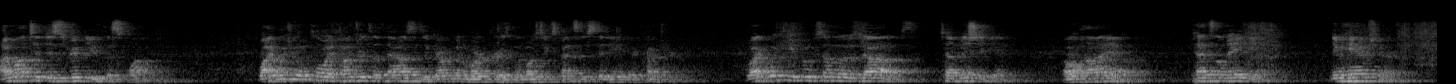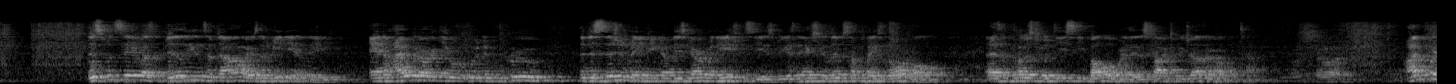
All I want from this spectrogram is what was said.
I want to distribute the swamp. Why would you employ hundreds of thousands of government workers in the most expensive city in your country? Why wouldn't you move some of those jobs to Michigan, Ohio, Pennsylvania, New Hampshire? This would save us billions of dollars immediately, and I would argue it would improve the decision making of these government agencies because they actually live someplace normal as opposed to a DC bubble where they just talk to each other all the time. I'm for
